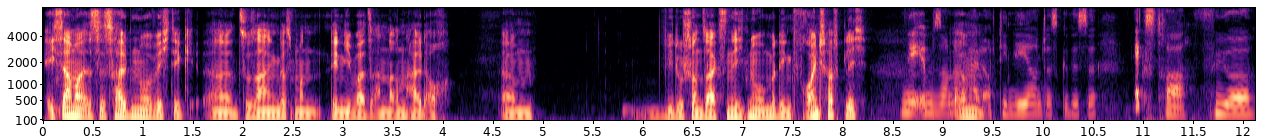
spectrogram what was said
Ich sag mal, es ist halt nur wichtig äh, zu sagen, dass man den jeweils anderen halt auch, ähm, wie du schon sagst, nicht nur unbedingt freundschaftlich Nee, eben, sondern ähm, halt auch die Nähe und das gewisse Extra für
